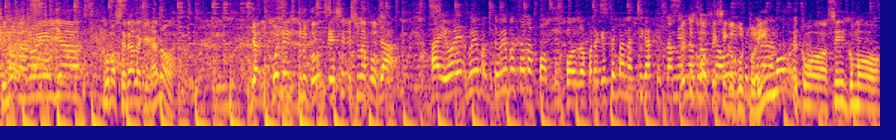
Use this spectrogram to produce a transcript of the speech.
Si no ganó ella, ¿cómo será la que ganó? Ya, ¿y cuál es el truco? Ese es una pose. Ahí, voy, voy a- te voy a pasar las poses, Pollo, para que sepan las chicas que están ¿No viendo. esto es como físico-culturismo? Es como así, como...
